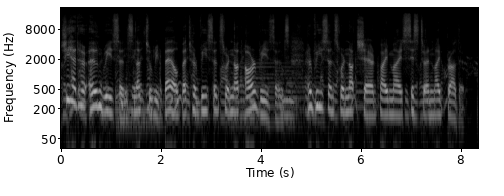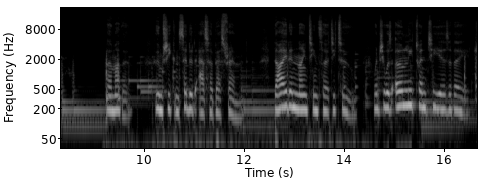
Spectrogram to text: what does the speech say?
She had her own reasons not to rebel, but her reasons were not our reasons. Her reasons were not shared by my sister and my brother. Her mother whom she considered as her best friend, died in 1932 when she was only 20 years of age.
